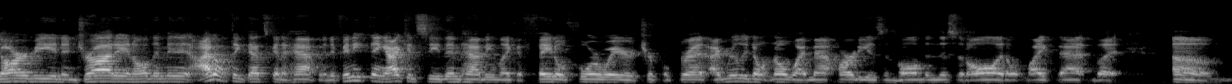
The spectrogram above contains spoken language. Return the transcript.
Darby and Andrade and all them in it. I don't think that's going to happen. If anything, I could see them having like a fatal four way or triple threat. I really don't know why Matt Hardy is involved in this at all. I don't like that, but um,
